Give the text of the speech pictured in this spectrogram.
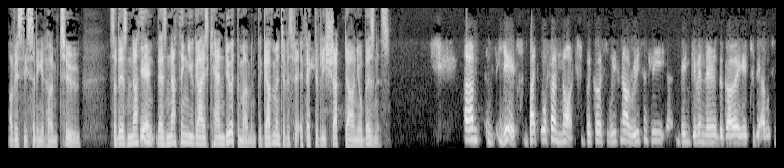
obviously sitting at home too. So there's nothing, there's nothing you guys can do at the moment. The government has effectively shut down your business. Um, yes, but also not because we've now recently been given the, the go ahead to be able to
